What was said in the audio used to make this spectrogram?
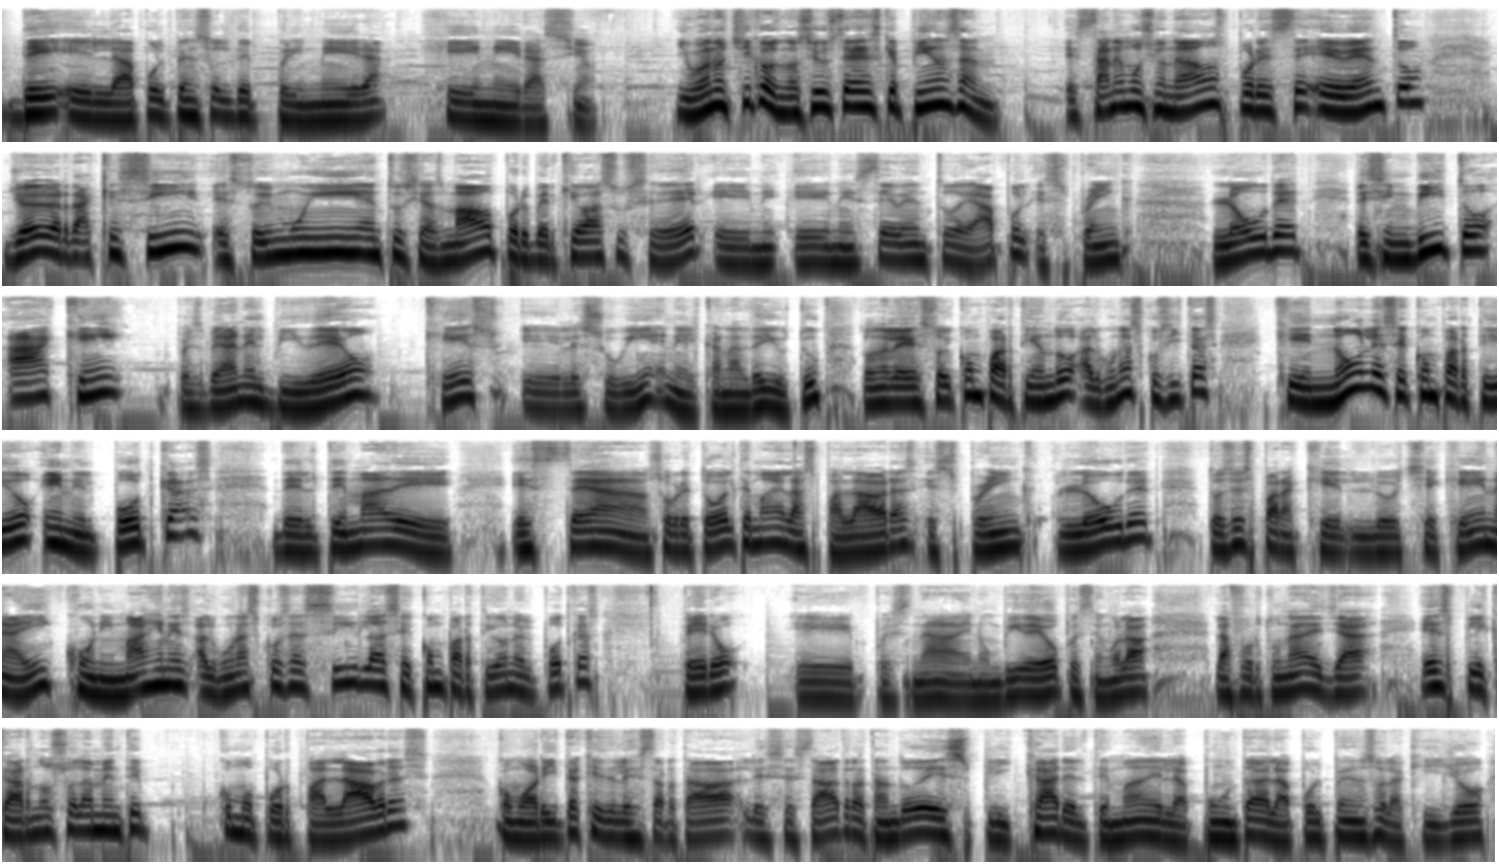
del Apple Pencil de primera generación. Y bueno chicos, no sé ustedes qué piensan. ¿Están emocionados por este evento? Yo de verdad que sí, estoy muy entusiasmado por ver qué va a suceder en, este evento de Apple, Spring Loaded. Les invito a que pues vean el video que eh, les subí en el canal de YouTube, donde les estoy compartiendo algunas cositas que no les he compartido en el podcast del tema de esta, sobre todo el tema de las palabras Spring Loaded. Entonces, para que lo chequen ahí con imágenes, algunas cosas sí las he compartido en el podcast, pero eh, pues nada, en un video pues tengo la, la fortuna de ya explicar no solamente como por palabras, como ahorita que les, trataba, les estaba tratando de explicar el tema de la punta del Apple Pencil aquí yo,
